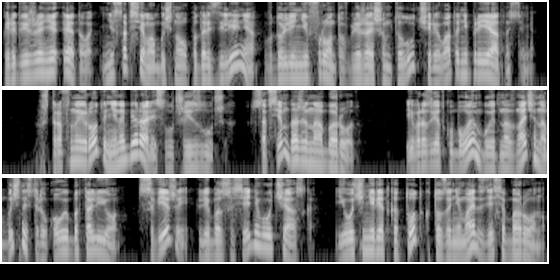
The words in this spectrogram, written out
Передвижение этого не совсем обычного подразделения вдоль линии фронта в ближайшем тылу чревато неприятностями. В штрафные роты не набирались лучшие из лучших, совсем даже наоборот. И в разведку боем будет назначен обычный стрелковый батальон – свежий, либо с соседнего участка, и очень редко тот, кто занимает здесь оборону.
